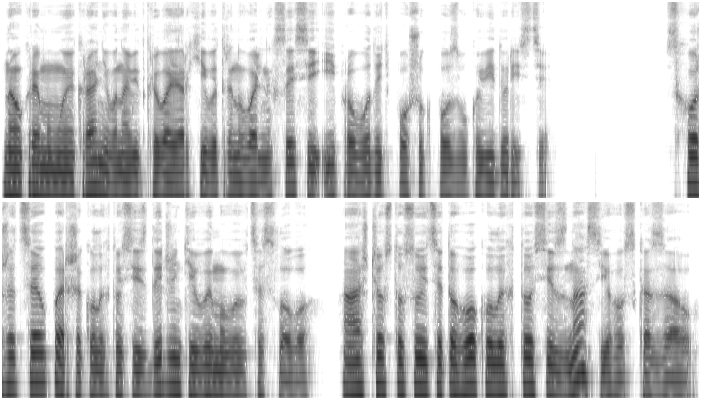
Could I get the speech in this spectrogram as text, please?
На окремому екрані вона відкриває архіви тренувальних сесій і проводить пошук по звуковій доріжці. Схоже, це вперше, коли хтось із диджентів вимовив це слово. А що стосується того, коли хтось із нас його сказав.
